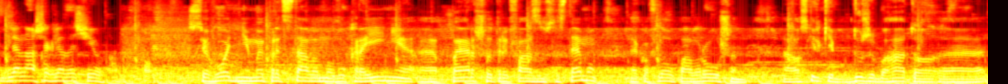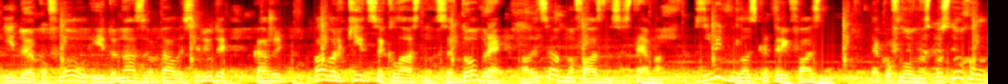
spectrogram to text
для наших глядачів? Сьогодні ми представимо в Україні е, першу трифазну систему EcoFlow Power Ocean. Оскільки дуже багато е, і до EcoFlow, і до нас зверталися люди, кажуть, Power Kit це класно, це добре, але це однофазна система. Зробіть, будь ласка, трифазну. EcoFlow нас послухало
